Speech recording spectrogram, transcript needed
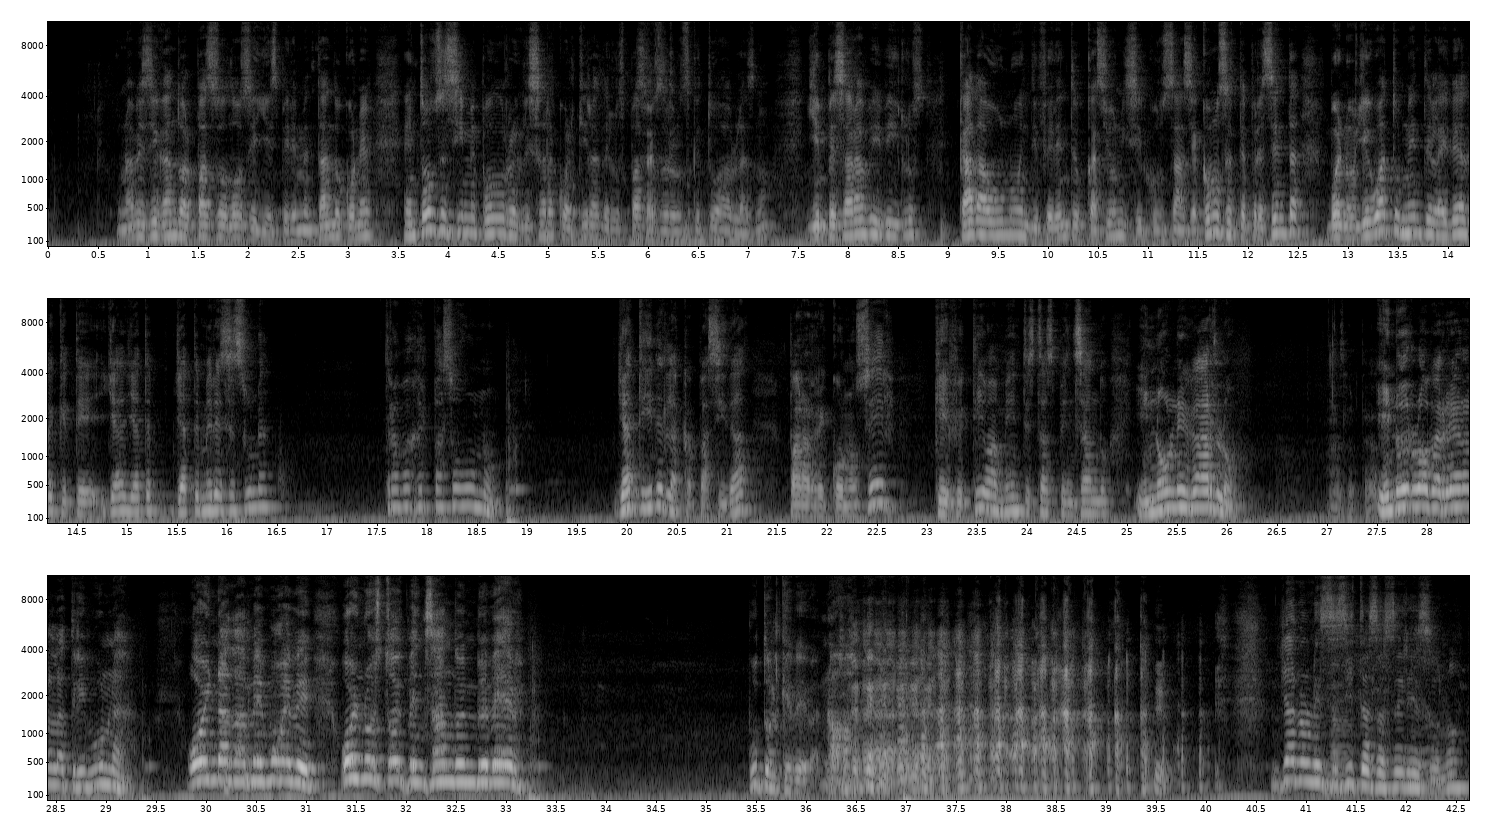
Una vez llegando al paso 12 y experimentando con él, entonces sí me puedo regresar a cualquiera de los pasos de los que tú hablas, ¿no? Y empezar a vivirlos cada uno en diferente ocasión y circunstancia. ¿Cómo se te presenta? Bueno, llegó a tu mente la idea de que te, ya, ya, te, ya te mereces una. Trabaja el paso 1. Ya tienes la capacidad para reconocer que efectivamente estás pensando y no negarlo. y no irlo a berrear a la tribuna. Hoy nada me mueve. Hoy no estoy pensando en beber. Puto el que beba. No. ya no necesitas hacer eso, ¿no?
